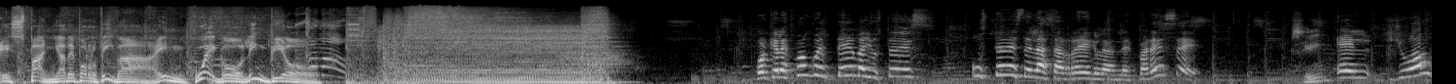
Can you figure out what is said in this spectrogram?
España Deportiva en juego limpio. Porque les pongo el tema y ustedes, ustedes se las arreglan, ¿les parece? Sí. El Joao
